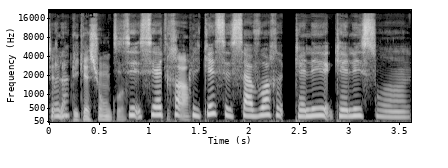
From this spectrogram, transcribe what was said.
voilà. l'application, quoi. C'est être impliqué, c'est savoir quelle est, quelle est son,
